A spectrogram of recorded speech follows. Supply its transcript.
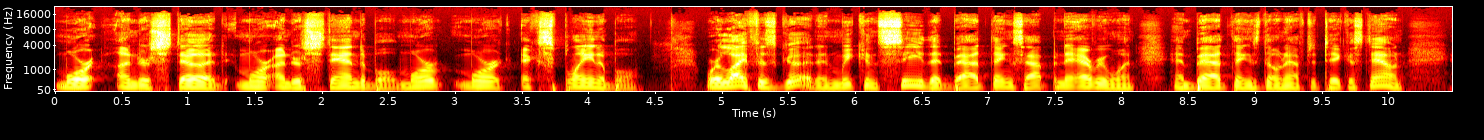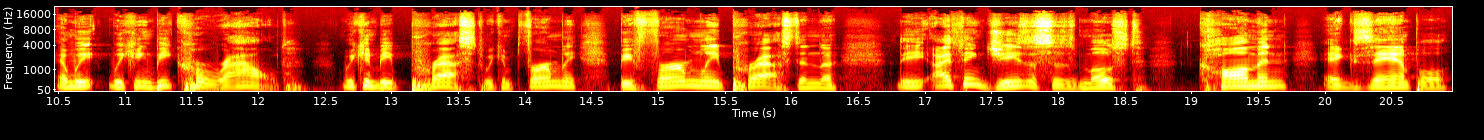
more understood, more understandable, more more explainable. Where life is good and we can see that bad things happen to everyone and bad things don't have to take us down. And we we can be corralled. We can be pressed. We can firmly be firmly pressed. And the the I think Jesus's most common example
